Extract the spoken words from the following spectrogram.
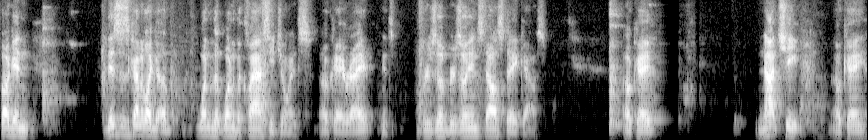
fucking this is kind of like a one of the one of the classy joints. Okay, right? It's Brazil Brazilian style steakhouse. Okay, not cheap. Okay,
